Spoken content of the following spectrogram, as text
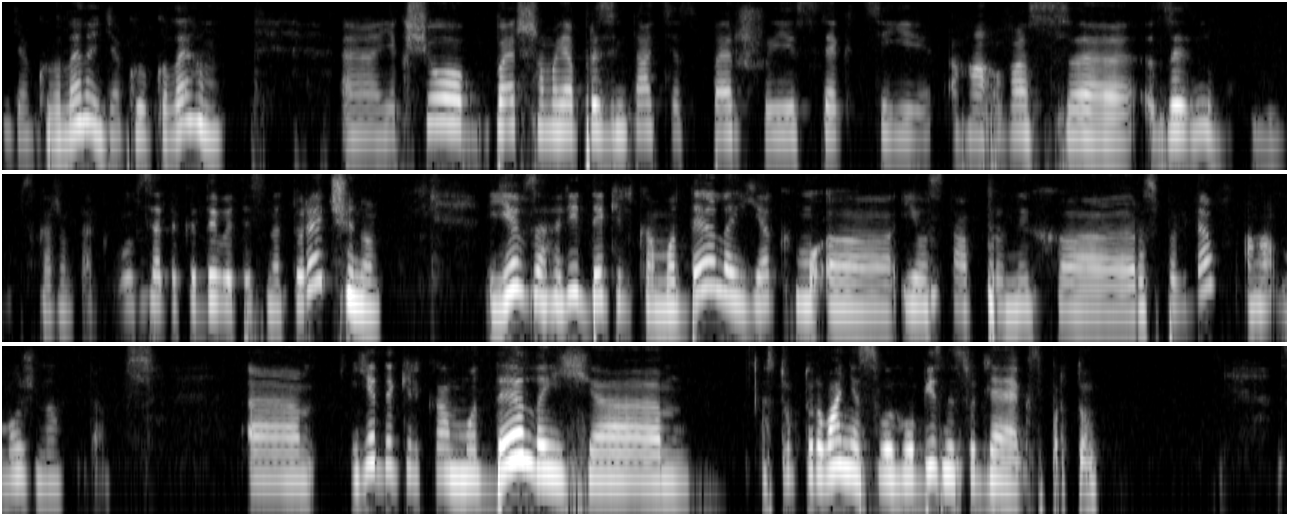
Дякую, Олена, дякую колегам. Е, Якщо перша моя презентація з першої секції, ага, вас, е, ну, скажімо так, ви все-таки дивитесь на Туреччину, є взагалі декілька моделей, як е, і Остап про них розповідав. Ага, можна, да. Є декілька моделей структурування свого бізнесу для експорту.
